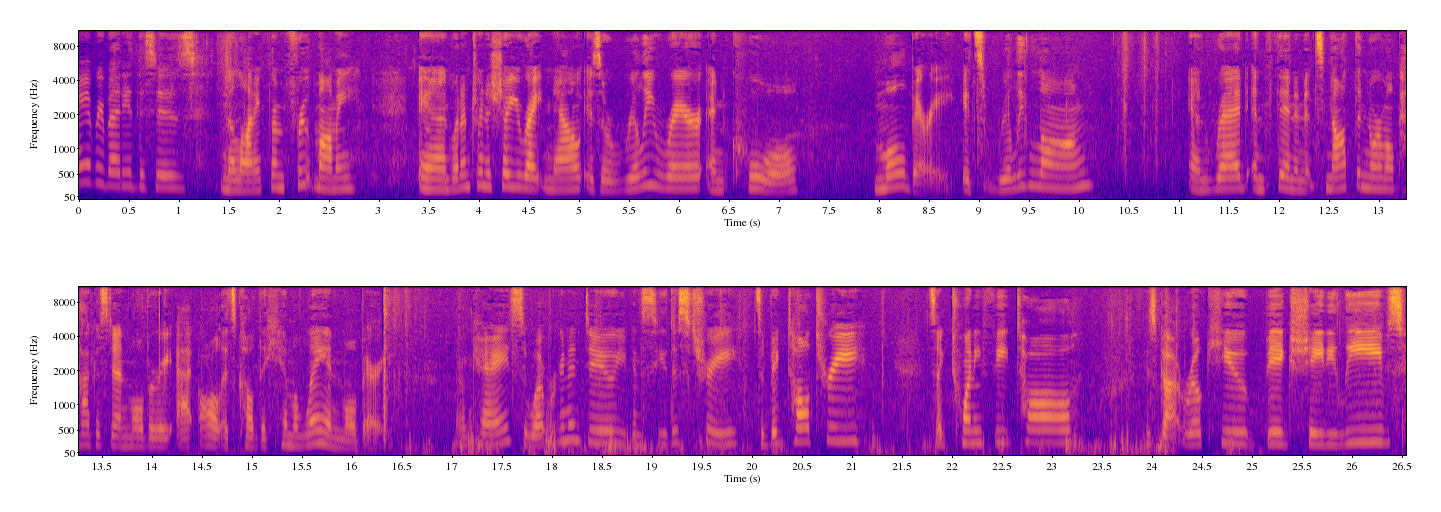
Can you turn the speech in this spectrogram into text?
Hi everybody, this is Nalani from Fruit Mommy and what I'm trying to show you right now is a really rare and cool mulberry. It's really long and red and thin and it's not the normal Pakistan mulberry at all. It's called the Himalayan mulberry. Okay, so what we're gonna do, you can see this tree. It's a big tall tree. It's like 20 feet tall. It's got real cute big shady leaves.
